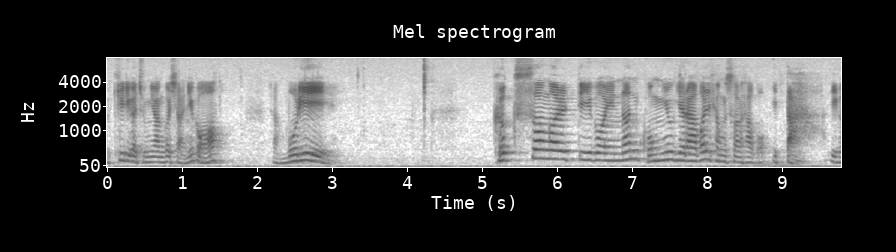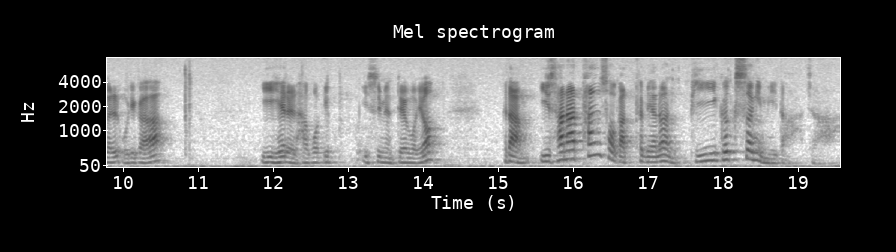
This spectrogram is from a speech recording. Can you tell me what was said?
그 길이가 중요한 것이 아니고 자, 물이 극성을 띠고 있는 공유결합을 형성하고 있다. 이걸 우리가 이해를 하고 있으면 되고요. 그 다음 이산화탄소 같으면 비극성입니다. 자,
